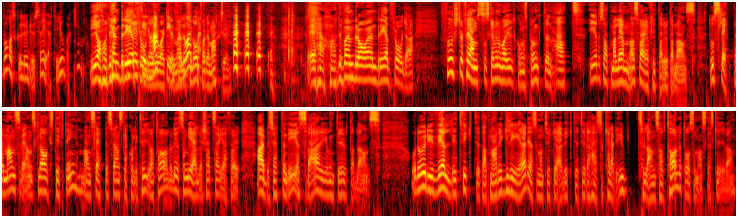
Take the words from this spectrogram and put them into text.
Vad skulle du säga till Joakim? Ja, det är en bred Eller fråga Martin, Joakim, men förlåt, förlåt var det Martin. ja, det var en bra och en bred fråga. Först och främst så ska vi nog ha utgångspunkten att är det så att man lämnar Sverige och flyttar utomlands, då släpper man svensk lagstiftning, man släpper svenska kollektivavtal och det som gäller så att säga för arbetsrätten det är Sverige och inte utomlands. Och då är det ju väldigt viktigt att man reglerar det som man tycker är viktigt i det här så kallade utlandsavtalet då som man ska skriva.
